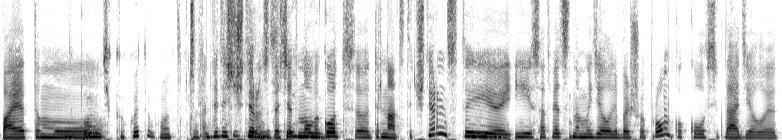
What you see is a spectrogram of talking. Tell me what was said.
Поэтому... Напомните, какой это год? 2014, 2014, то есть это Новый год 13-14, mm-hmm. и, соответственно, мы делали большой промо. Coca-Cola всегда делает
